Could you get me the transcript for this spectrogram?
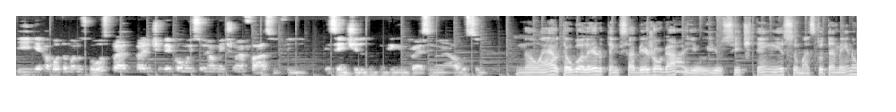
e, e acabou tomando os gols para a gente ver como isso realmente não é fácil. Enfim, esse sentido do King Pressing não é algo simples. Não é, o teu goleiro tem que saber jogar e, e o City tem isso, mas tu também não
